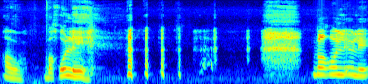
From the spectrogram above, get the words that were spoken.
Oh, bakuli. bakuli uli.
